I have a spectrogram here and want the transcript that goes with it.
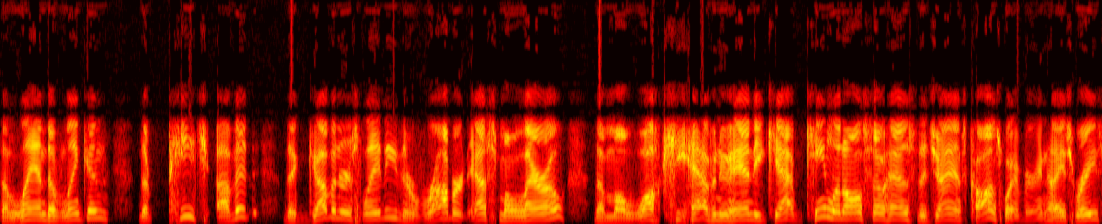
the Land of Lincoln, the Peach of It, the Governor's Lady, the Robert S. Molaro, the Milwaukee Avenue Handicap. Keeneland also has the Giants Causeway, a very nice race,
